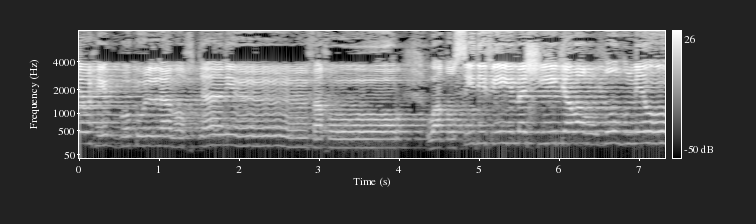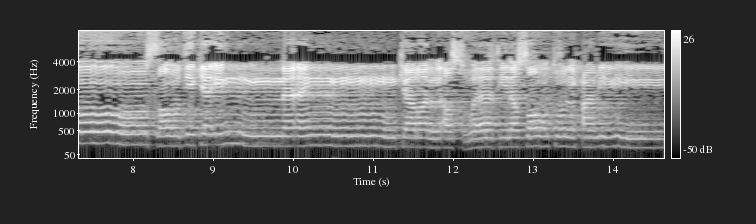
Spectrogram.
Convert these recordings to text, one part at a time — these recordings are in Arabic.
كل مختال فخور. واقصد في مشيك واغضض من صوتك إن أنكر الأصوات لصوت الحميد.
